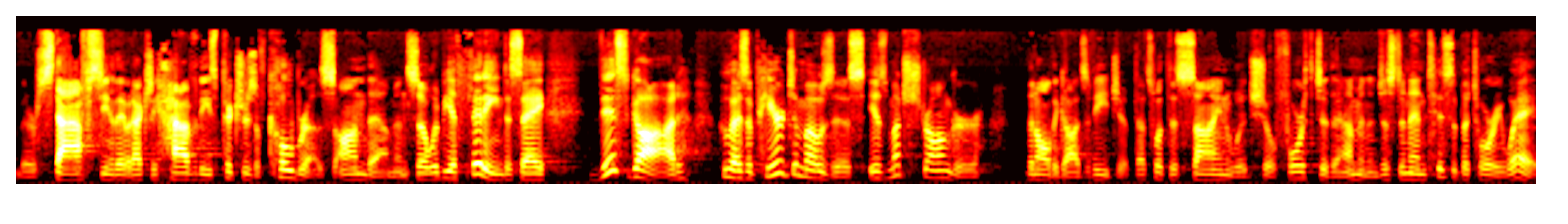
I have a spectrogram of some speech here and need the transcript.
their staffs, you know, they would actually have these pictures of cobras on them. And so it would be a fitting to say, this God who has appeared to Moses is much stronger than all the gods of Egypt. That's what this sign would show forth to them in just an anticipatory way.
